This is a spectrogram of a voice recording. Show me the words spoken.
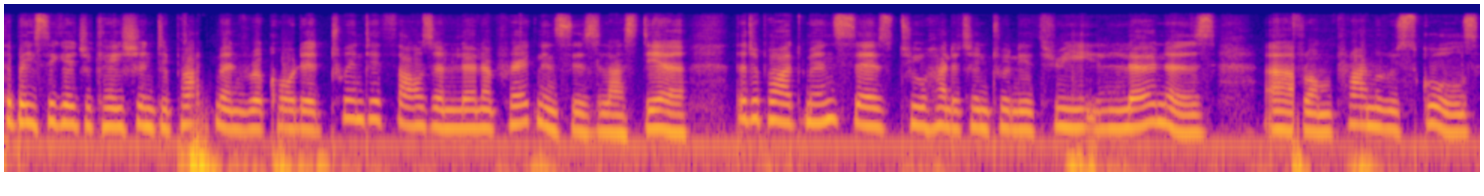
The Basic Education Department recorded 20,000 learner pregnancies last year. The department says 223 learners uh, from primary schools.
